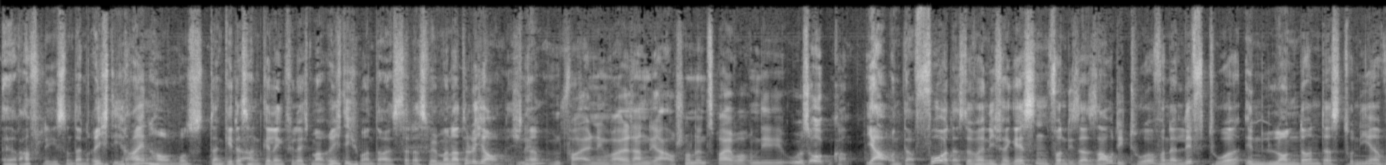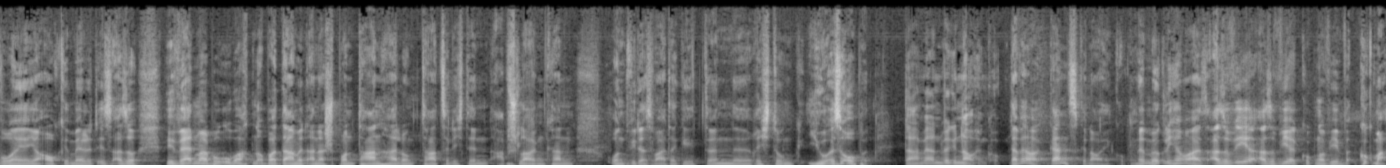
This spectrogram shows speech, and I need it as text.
äh, Raff liest und dann richtig reinhauen musst, dann geht das Handgelenk vielleicht mal richtig über den Deister. Das will man natürlich auch nicht. Ne? Und vor allen Dingen, weil dann ja auch schon in zwei Wochen die US Open kommen. Ja, und davor, das dürfen wir nicht vergessen, von dieser Saudi-Tour, von der Lift-Tour in London, das Turnier, wo er ja auch gemeldet ist. Also wir werden mal beobachten, ob er da mit einer Spontanheilung tatsächlich den abschlagen kann und wie das weitergeht dann äh, Richtung US Open. Da werden wir genau hingucken. Da werden wir ganz genau hingucken, ne? möglicherweise. Also wir, also wir gucken auf jeden Fall. Guck mal,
